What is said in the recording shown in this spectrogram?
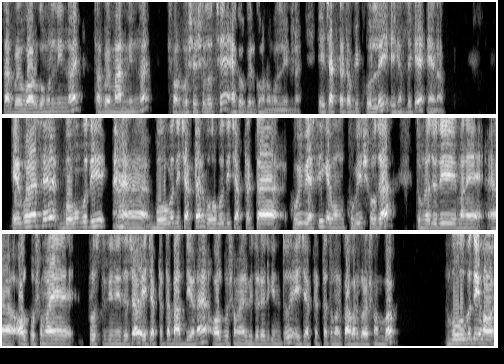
তারপরে বর্গমূল নির্ণয়, তারপরে মান নির্ণয়, সর্বশেষ হলো হচ্ছে এককের ঘনমূল নির্ণয়। এই চারটা টপিক করলেই এখান থেকে এনাফ এরপরে আছে বহুপদী বহুপদী চ্যাপ্টার বহুপদী চ্যাপ্টারটা খুবই বেসিক এবং খুবই সোজা। তোমরা যদি মানে অল্প সময়ে প্রস্তুতি নিতে চাও, এই চ্যাপ্টারটা বাদ দিও না। অল্প সময়ের ভিতরে কিন্তু এই চ্যাপ্টারটা তোমার কভার করা সম্ভব। বহুপদী হওয়া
